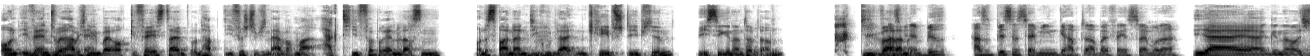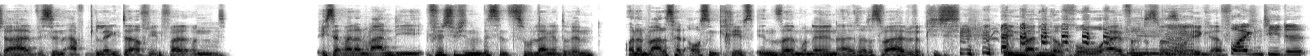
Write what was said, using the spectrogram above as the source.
Und eventuell habe ich Okay. nebenbei auch gefacetimed und habe die Fischstäbchen einfach mal aktiv verbrennen lassen. Und das waren dann die Mhm. guten alten Krebsstäbchen, wie ich sie genannt habe dann. Die Hast, waren du dann, einen Bus- hast du einen Business-Termin gehabt da bei FaceTime oder? ja, ja, genau. Ich war halt ein bisschen abgelenkt da auf jeden Fall. Und Mhm. ich sag mal, dann waren die Fischstäbchen ein bisschen zu lange drin. Und dann war das halt außen Krebs, innen Salmonellen, Alter. Das war halt wirklich, die noch roh einfach. Das war so ekelhaft. Folgentitel.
